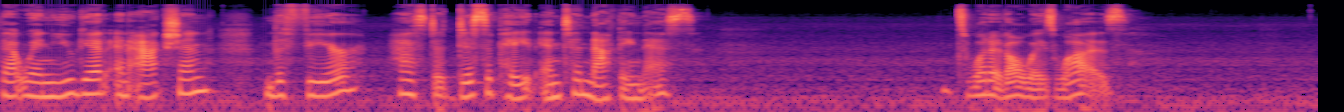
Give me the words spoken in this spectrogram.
That when you get an action, the fear has to dissipate into nothingness it's what it always was.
